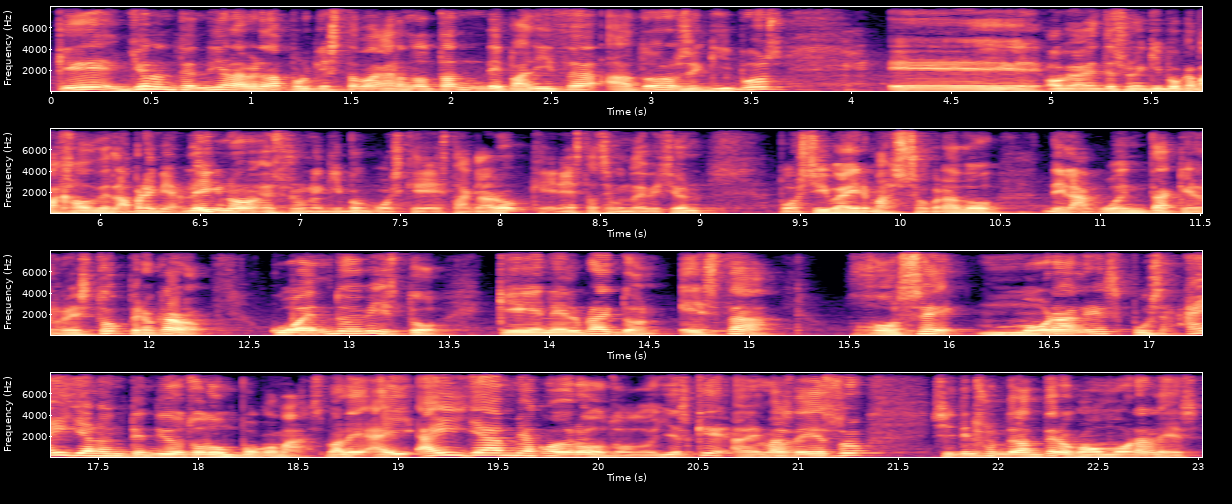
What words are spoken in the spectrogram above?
que yo no entendía la verdad por qué estaba ganando tan de paliza a todos los equipos. Eh, obviamente es un equipo que ha bajado de la Premier League, ¿no? Es un equipo pues que está claro que en esta segunda división pues iba a ir más sobrado de la cuenta que el resto. Pero claro, cuando he visto que en el Brighton está José Morales, pues ahí ya lo he entendido todo un poco más, ¿vale? Ahí, ahí ya me ha cuadrado todo. Y es que, además de eso, si tienes un delantero como Morales,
